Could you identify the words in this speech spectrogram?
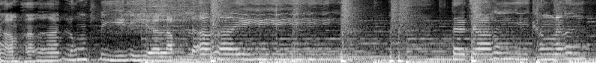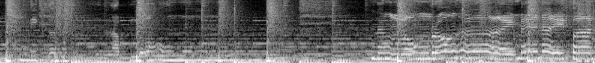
ตามหาลมเพลียหลับไหลแต่ใจข้างในไม่เคยหลับลง นั่งลงร้องไห้แม้ในฝัน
